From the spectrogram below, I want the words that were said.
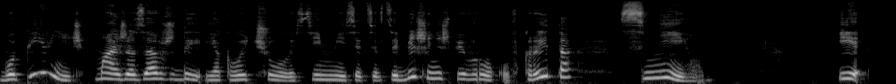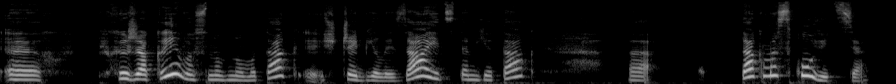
бо північ майже завжди, як ви чули, 7 місяців, це більше, ніж півроку, вкрита снігом. І е, хижаки в основному, так, е, ще білий заєць там є, так, е, так маскуються,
